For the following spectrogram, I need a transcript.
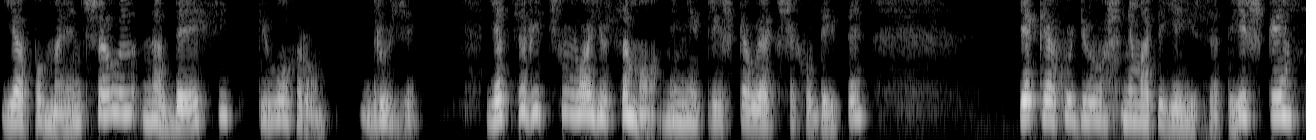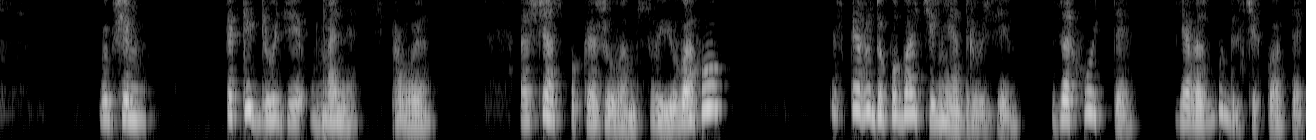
я поменшала на 10 кілограм. Друзі, я це відчуваю сама. Мені трішки легше ходити. Як я ходю, нема тієї затишки. В общем, такі, друзі, у мене справи. А зараз покажу вам свою вагу і скажу до побачення, друзі. Заходьте, я вас буду чекати,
